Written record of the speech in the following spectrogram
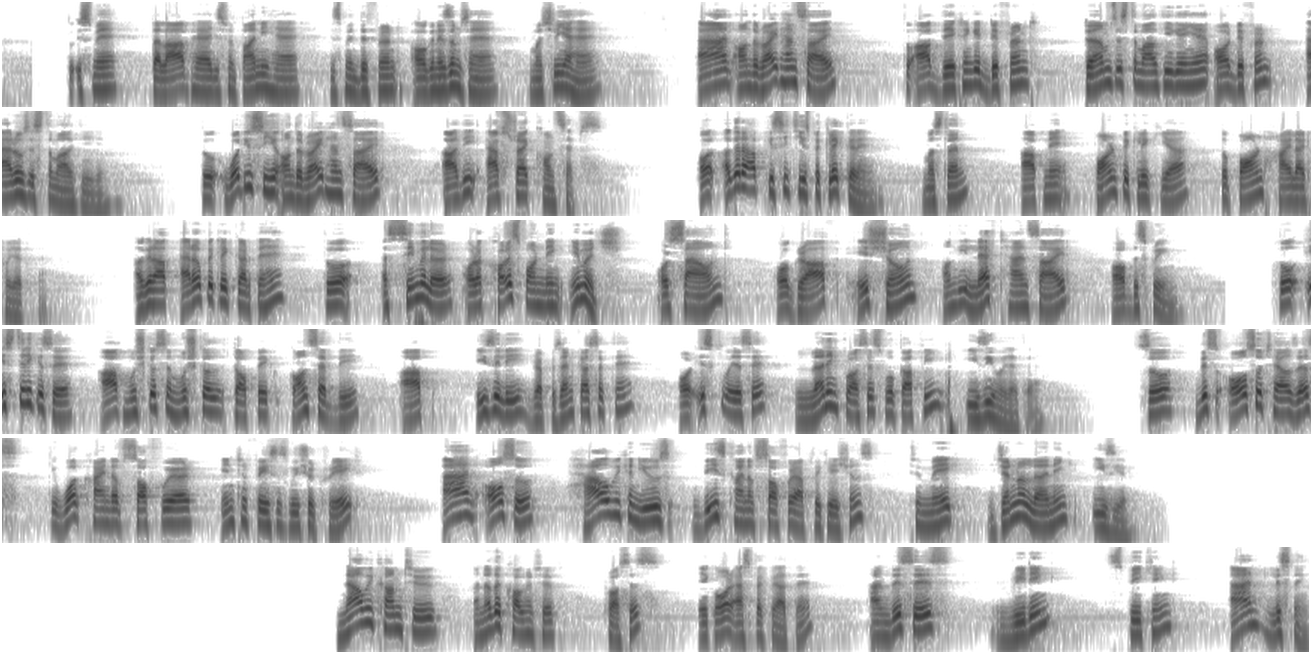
تو اس میں تالاب ہے، جس میں پانی ہے، جس میں ڈفرینٹ آرگنیزمس ہیں، مچھلیاں ہیں۔ And on the right hand side تو آپ دیکھ رہے ہیں کہ ڈفرینٹ ٹرمز استعمال کی گئی ہیں اور ڈفرینٹ ایروز استعمال کی گئی تو what you see on the right hand side are the abstract concepts اور اگر آپ کسی چیز پہ کلک کریں، مثلا آپ نے پونڈ پہ کلک کیا تو پونڈ ہائی لائٹ ہو جاتا ہے۔ اگر آپ ایرو پہ کلک کرتے ہیں تو سملر اور کورسپونڈنگ امیج اور ساؤنڈ اور graph is shown on the left hand side of the screen تو اس طریقے سے آپ مشکل سے مشکل ٹاپک کانسیپٹ بھی آپ ایزیلی ریپرزینٹ کر سکتے ہیں اور اس کی وجہ سے لرننگ پروسیس وہ کافی ایزی ہو جاتا ہے۔ So this also tells us کہ what kind of software interface we should create and also how we can use these kind of software applications to make general learning easier نا we come to another cognitive process ایک اور aspect پہ آتے ہیں and this is reading speaking and listening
